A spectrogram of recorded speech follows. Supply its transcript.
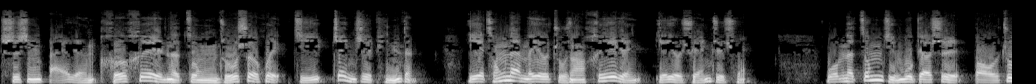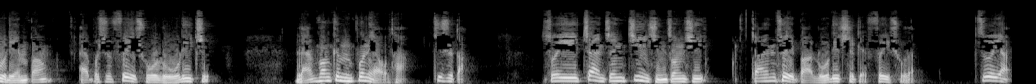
实行白人和黑人的种族社会及政治平等，也从来没有主张黑人也有选举权。”我们的终极目标是保住联邦，而不是废除奴隶制。南方根本不鸟他，继续打。所以战争进行中期，干脆把奴隶制给废除了。这样，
